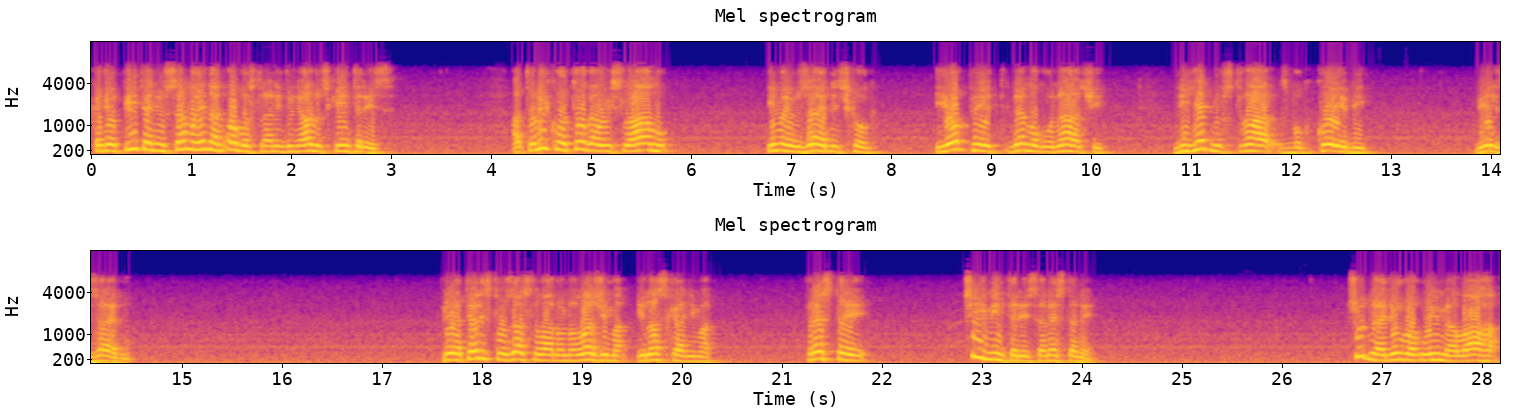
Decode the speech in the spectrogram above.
kad je u pitanju samo jedan obostrani dunjalučki interes, a toliko od toga u islamu imaju zajedničkog i opet ne mogu naći ni jednu stvar zbog koje bi bili zajedno. Prijateljstvo zasnovano na lažima i laskanjima prestaje čim interesa nestane. Čudna je ljubav u ime Allaha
